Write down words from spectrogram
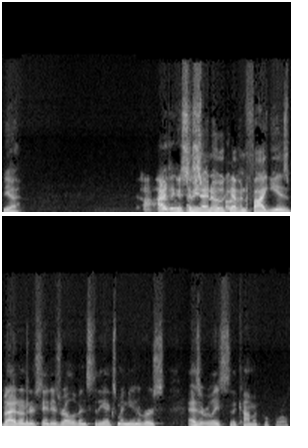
Yeah. I I think it's I mean, I know who Oh. Kevin Feige is, but I don't understand his relevance to the X Men universe as it relates to the comic book world.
